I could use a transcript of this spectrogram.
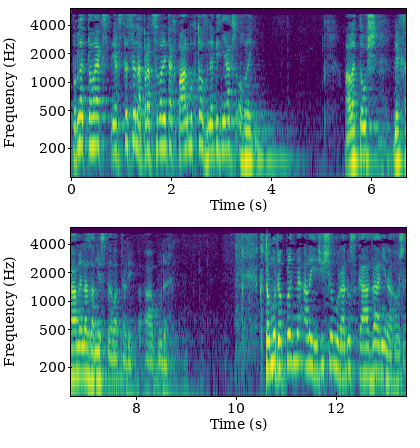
podle toho, jak, jak jste se napracovali, tak Pán Bůh to v nebi nějak zohlední. Ale to už necháme na zaměstnavateli a bude. K tomu doplňme ale Ježíšovu radu zkázání nahoře.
